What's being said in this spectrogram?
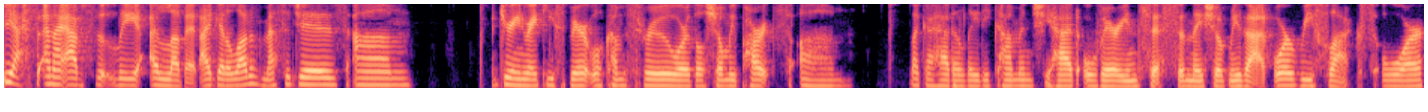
Yes, and I absolutely I love it. I get a lot of messages um during Reiki Spirit will come through or they'll show me parts um like I had a lady come and she had ovarian cysts and they showed me that or reflux or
